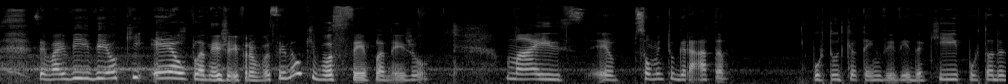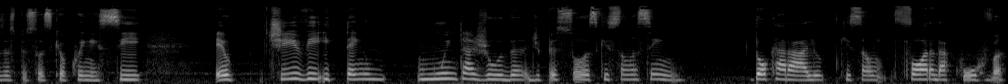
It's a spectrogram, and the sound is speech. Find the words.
Você vai viver o que eu planejei para você, não o que você planejou. Mas eu sou muito grata por tudo que eu tenho vivido aqui, por todas as pessoas que eu conheci. Eu tive e tenho muita ajuda de pessoas que são assim do caralho, que são fora da curva,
